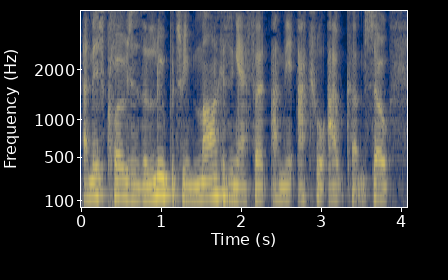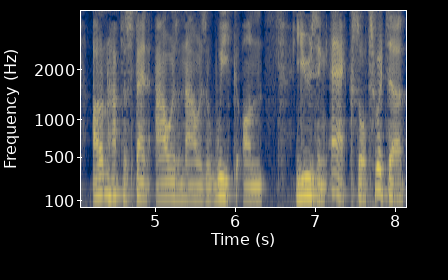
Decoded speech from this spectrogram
and this closes the loop between marketing effort and the actual outcome so i don't have to spend hours and hours a week on using x or twitter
